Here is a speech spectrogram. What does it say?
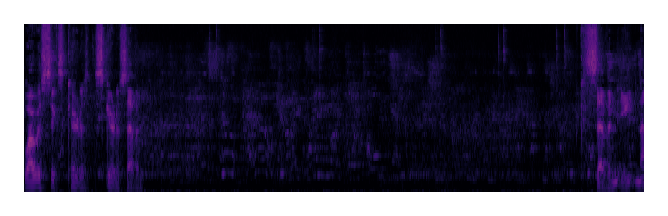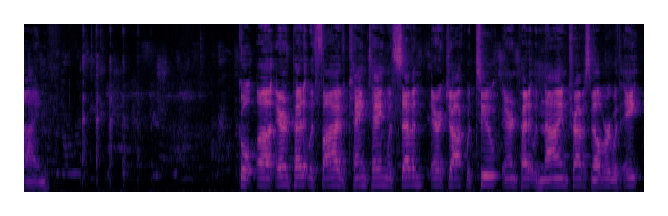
Why was six scared of, scared of seven? Seven, eight, nine. Cool. Uh, Aaron Pettit with five, Kang Tang with seven, Eric Jock with two, Aaron Pettit with nine, Travis Melberg with eight,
